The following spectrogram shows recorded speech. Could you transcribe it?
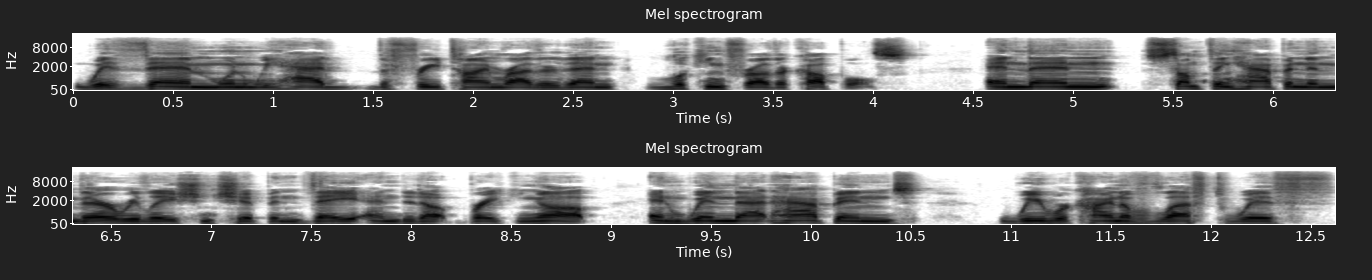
with them when we had the free time rather than looking for other couples. And then something happened in their relationship and they ended up breaking up. And when that happened, we were kind of left with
